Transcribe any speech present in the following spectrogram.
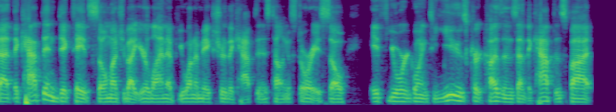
that the captain dictates so much about your lineup. You want to make sure the captain is telling a story. So if you're going to use Kirk Cousins at the captain spot,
